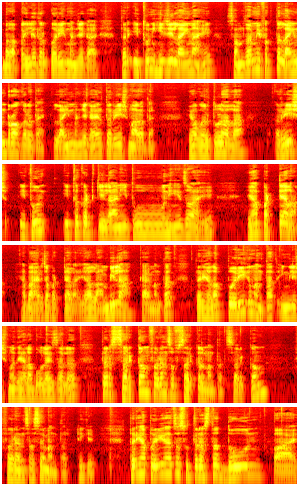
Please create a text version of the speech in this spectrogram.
बघा पहिले तर परीघ म्हणजे काय? तर इथून ही जी लाईन आहे समजा मी फक्त लाईन ड्रॉ करत आहे. लाईन म्हणजे काय? तर रेष मारत आहे. ह्या वर्तुळाला रेष इथून इथं कट केलं आणि इथून हे जो आहे ह्या पट्ट्याला ह्या बाहेरच्या पट्ट्याला ह्या लांबीला काय म्हणतात? तर ह्याला परीघ म्हणतात. इंग्लिशमध्ये ह्याला बोलायचं झालं तर सरकमफरन्स ऑफ सर्कल म्हणतात. सरकम फरन्स असे म्हणतात. ठीक आहे. तर ह्या परिघाचं सूत्र असतं दोन पाय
